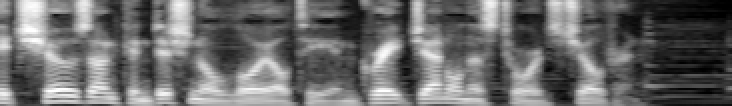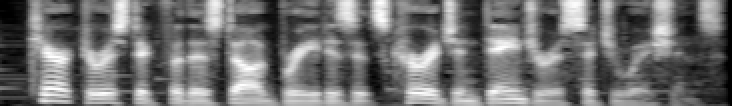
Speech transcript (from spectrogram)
it shows unconditional loyalty and great gentleness towards children. Characteristic for this dog breed is its courage in dangerous situations.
